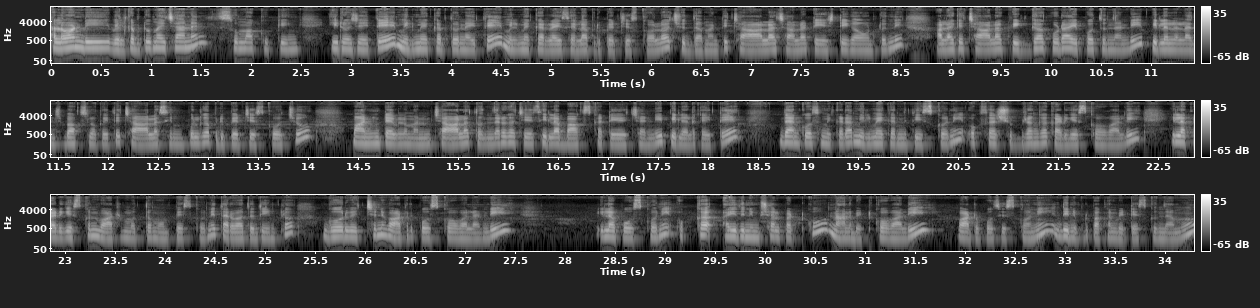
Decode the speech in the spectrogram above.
Hello అండి welcome to my channel Suma cooking. ఈరోజైతే meal మేకర్తోనైతే మిల్ మేకర్ రైస్ ఎలా ప్రిపేర్ చేసుకోవాలో చూద్దామంటే చాలా చాలా టేస్టీగా ఉంటుంది. అలాగే చాలా క్విక్గా కూడా అయిపోతుందండి. పిల్లల లంచ్ బాక్స్లోకి అయితే చాలా సింపుల్గా ప్రిపేర్ చేసుకోవచ్చు. మార్నింగ్ టైంలో మనం చాలా తొందరగా చేసి ఇలా బాక్స్ కట్టేయచ్చండి పిల్లలకైతే. దానికోసం ఇక్కడ మిల్ మేకర్ని తీసుకొని ఒకసారి శుభ్రంగా కడిగేసుకోవాలి. ఇలా కడిగేసుకొని వాటర్ మొత్తం వంపేసుకొని తర్వాత దీంట్లో గోరువెచ్చని వాటర్ పోసుకోవాలండి. ఇలా పోసుకొని ఒక్క ఐదు నిమిషాల పట్టుకు నానబెట్టుకోవాలి. వాటర్ పోసేసుకొని దీన్ని ఇప్పుడు పక్కన పెట్టేసుకుందాము.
